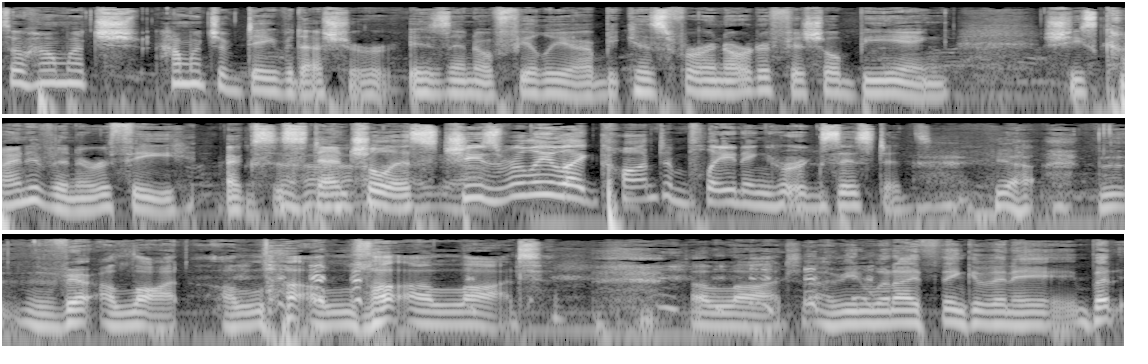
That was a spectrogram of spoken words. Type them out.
So how much how much of David Usher is in Ophelia? Because for an artificial being, she's kind of an earthy existentialist. yeah. She's really like contemplating her existence. Yeah, the, the, a lot, a lot, a lot, a lot, a lot. I mean, when I think of an a, but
